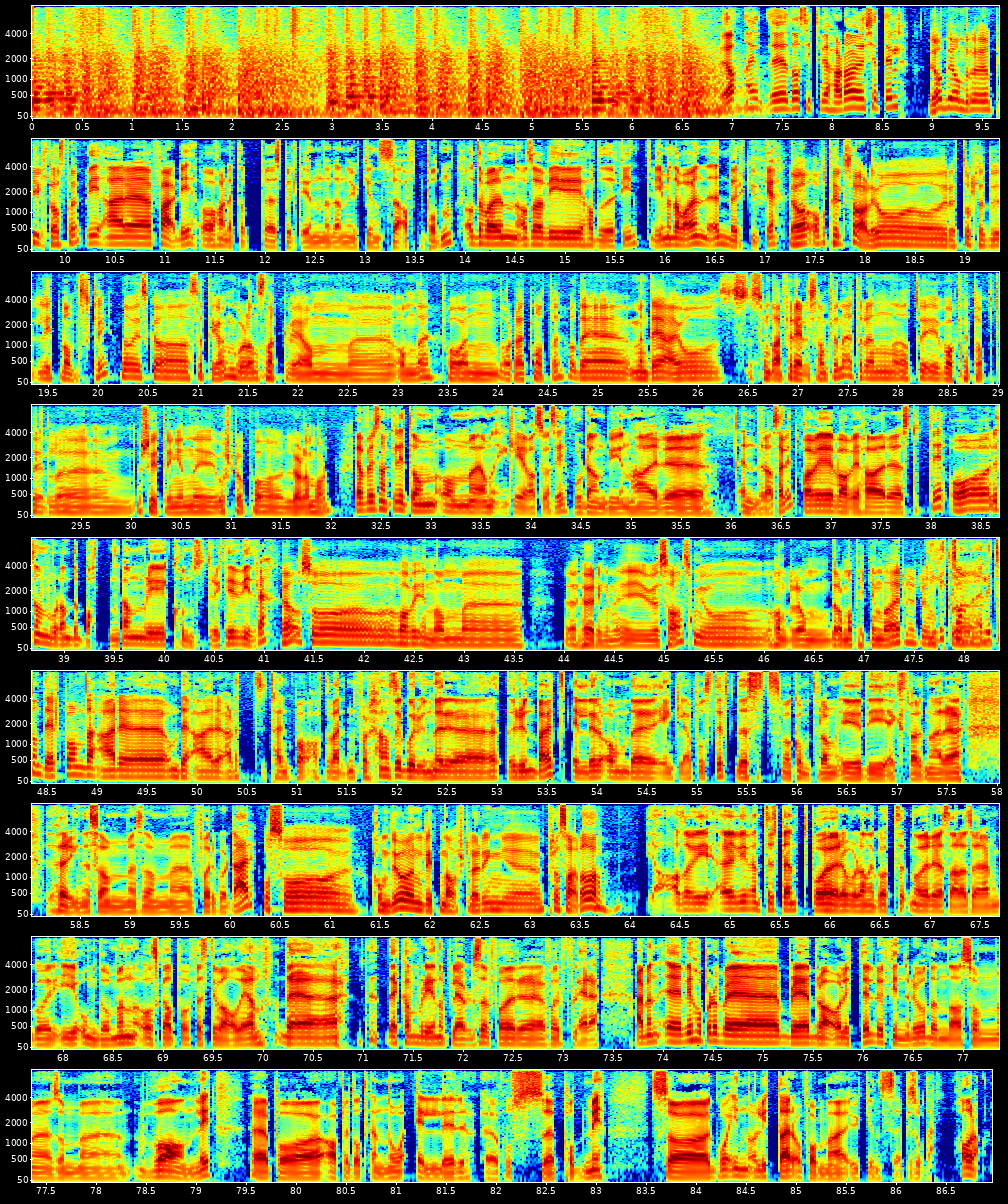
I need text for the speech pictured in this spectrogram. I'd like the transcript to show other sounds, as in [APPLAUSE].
Ja, eh, da sitter vi her da, Kjetil. Ja, de andre pilte av sted. Vi er eh, ferdig og har nettopp eh, spilt inn denne ukens Aftenpodden. Det var en, altså, vi hadde det fint, vi, men det var jo en, en mørk uke. Ja, av og til så er det jo rett og slett litt vanskelig når vi skal sette i gang. Hvordan snakker vi om, eh, det på en ålreit måte? Og det, men det er jo som det er for hele samfunnet etter den, at vi våknet opp til uh, skytingen i Oslo på lørdag morgen. Ja, for vi snakker litt om, om, om egentlig, hva skal man si, hvordan byen har uh, endra seg litt. Hva vi, hva vi har eh, stått i, og liksom hvordan debatten kan bli konstruktiv videre. Ja, og så var vi innom eh, høringene i USA, som jo handler om dramatikken der. Litt sånn, eh, litt sånn delt på om det er eh, om det er, er det et tegn på at verden for, [LAUGHS] altså, går under eh, rund baut, eller om det egentlig er positivt. Det siste som har kommet fram i de ekstraordinære høringene som, som eh, foregår der. Og så kom det jo en liten avsløring eh, fra Sara, da. Ja, altså vi, eh, vi venter spent på å høre hvordan det har gått når Sara Sørheim går i ungdommen og skal på festival igjen. [LAUGHS] Det, det kan bli en opplevelse for, eh, for flere. Nei, men eh, vi håper det ble, ble bra å lytte til. Du finner jo den da som, som vanlig på ap.no eller hos Podme. Så gå inn og lytt der og få med ukens episode. Ha det bra.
